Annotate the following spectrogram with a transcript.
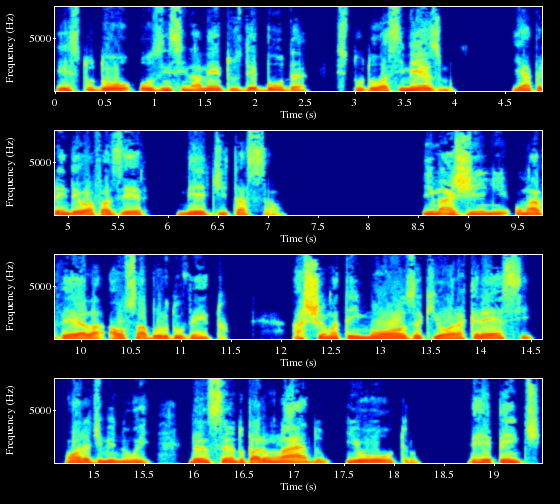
estudou os ensinamentos de Buda, estudou a si mesmo e aprendeu a fazer meditação. Imagine uma vela ao sabor do vento. A chama teimosa que ora cresce, ora diminui, dançando para um lado e outro. De repente,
